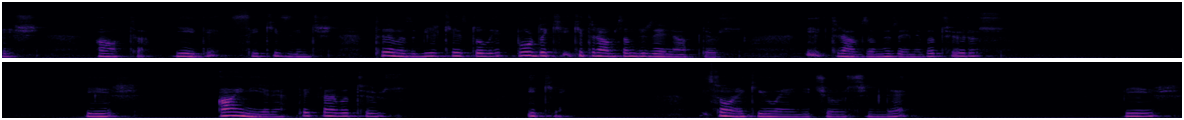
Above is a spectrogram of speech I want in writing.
5 6 7 8 zincir. Tığımızı bir kez dolayıp buradaki iki trabzanın üzerine atlıyoruz. İlk trabzanın üzerine batıyoruz. 1 aynı yere tekrar batıyoruz. 2 bir sonraki yuvaya geçiyoruz şimdi. 1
